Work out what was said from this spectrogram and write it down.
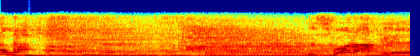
a whopper. It's what I get.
